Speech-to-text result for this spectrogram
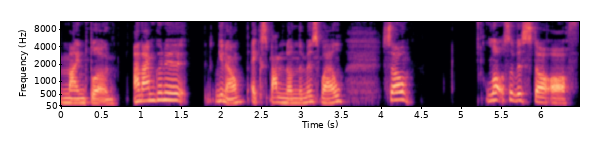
mind blown. And I'm going to, you know, expand on them as well. So, lots of us start off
